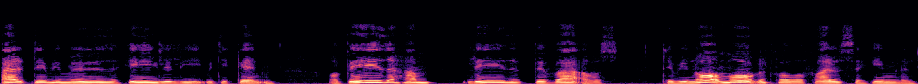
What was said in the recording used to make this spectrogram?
alt det, vi møder hele livet igennem, og bede ham lede, bevare os, til vi når målet for vor frelse himlen.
